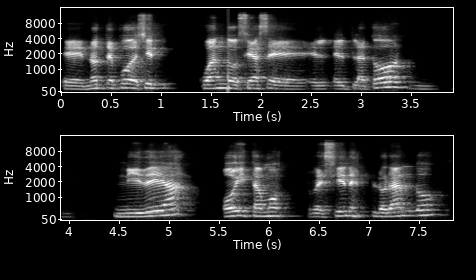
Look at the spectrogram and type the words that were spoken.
eh, no te puedo decir cuándo se hace el, el plató, ni idea. Hoy estamos recién explorando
